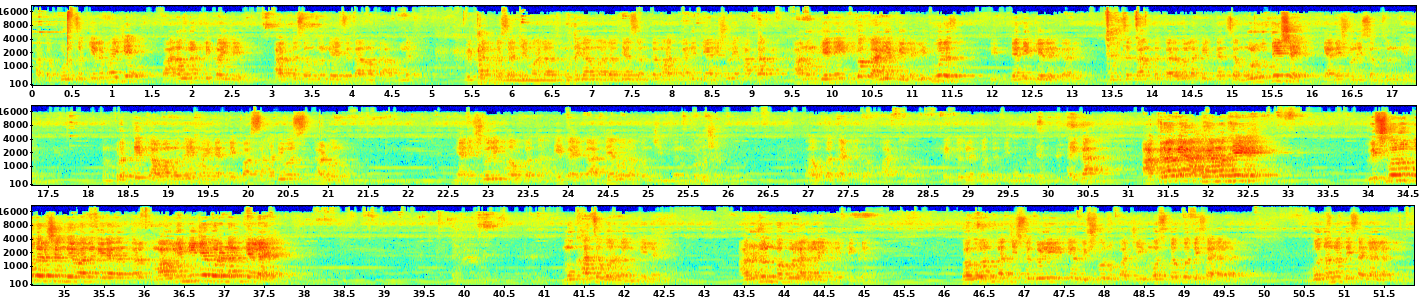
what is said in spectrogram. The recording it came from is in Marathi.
आता पुढचं केलं पाहिजे पानं उलटली पाहिजे. अर्थ समजून घ्यायचं काम आता आपलं आहे. विठ्ठल प्रसादजी महाराज मोतीराम महाराज या संत महात्म्यांनी ज्ञानेश्वरी हातात आणून घेणे इतकं कार्य केलं. इथवरच त्यांनी केलंय कार्य. पुढचं काम तर करावं लागेल. त्यांचा मूळ उद्देश आहे ज्ञानेश्वरी समजून घेणं. पण प्रत्येक गावामध्ये महिन्यातले पाच सहा दिवस काढून ज्ञानेश्वरी भावकथा एका एका अध्यायावर आपण चिंतन करू शकतो. भावकथा ठेवा पाठ ठेवा वेगवेगळ्या पद्धतीने करू. ऐका अकराव्या अध्यायामध्ये विश्वरूप दर्शन देवानं गेल्यानंतर माऊलींनी जे वर्णन केलंय मुखाचं वर्णन केलंय. अर्जुन बघू लागला इकडे तिकडे. भगवंताची सगळी त्या विश्वरूपाची मस्तक दिसायला लागली. वदन दिसायला लागली.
